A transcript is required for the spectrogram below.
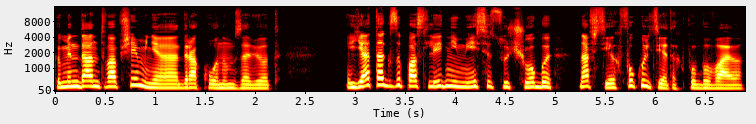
Комендант вообще меня драконом зовет. Я так за последний месяц учебы на всех факультетах побываю.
